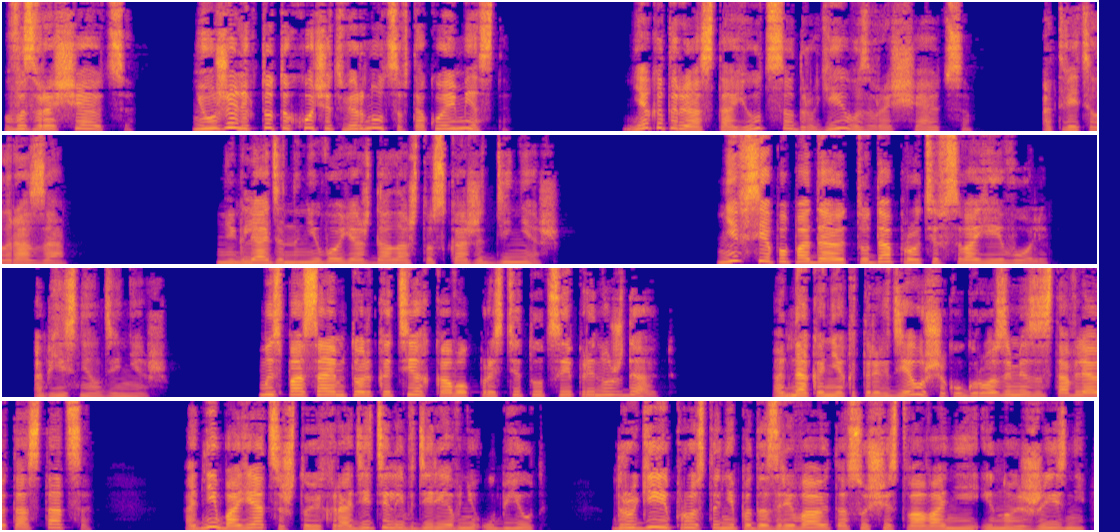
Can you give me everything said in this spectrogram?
«Возвращаются? Неужели кто-то хочет вернуться в такое место? Некоторые остаются, другие возвращаются, ответил Роза. Не глядя на него, я ждала, что скажет Денеш. Не все попадают туда против своей воли, объяснил Денеш. Мы спасаем только тех, кого к проституции принуждают. Однако некоторых девушек угрозами заставляют остаться. Одни боятся, что их родителей в деревне убьют, Другие просто не подозревают о существовании иной жизни,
